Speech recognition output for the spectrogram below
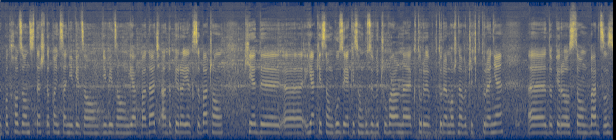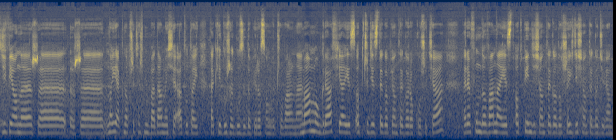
y, podchodząc też do końca nie wiedzą, nie wiedzą jak badać, a dopiero jak zobaczą, kiedy, y, jakie są guzy, jakie są guzy wyczuwalne, które, które można wyczuć, które nie, dopiero są bardzo zdziwione, że, że no jak, no przecież my badamy się, a tutaj takie duże guzy dopiero są wyczuwalne. Mammografia jest od 35 roku życia, refundowana jest od 50 do 69.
